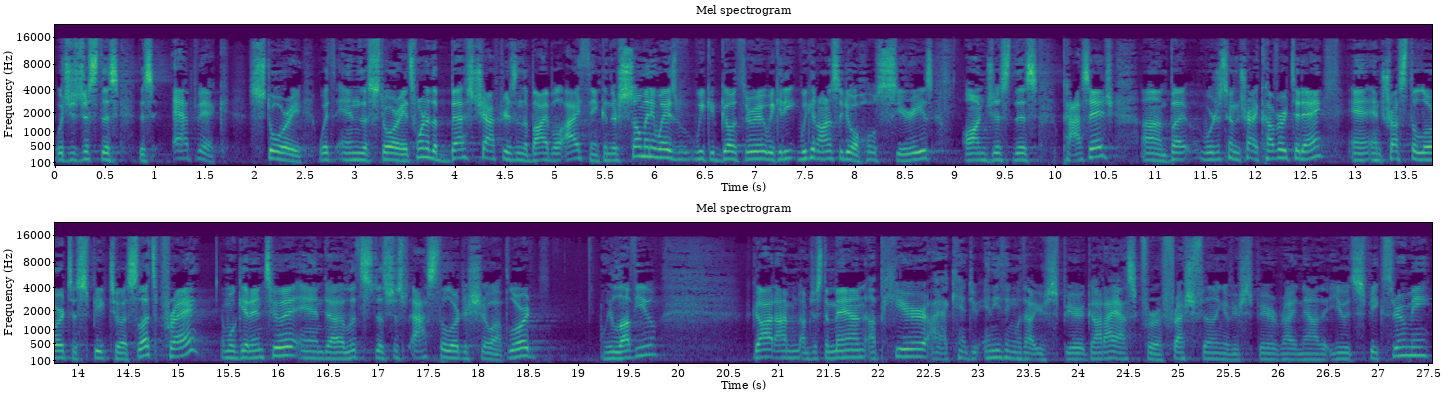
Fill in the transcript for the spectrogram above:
which is just this, this epic story within the story. It's one of the best chapters in the Bible, I think. And there's so many ways we could go through it. We could, we could honestly do a whole series on just this passage. Um, but we're just going to try to cover it today and, and, trust the Lord to speak to us. So let's pray and we'll get into it. And uh, let's, let's just ask the Lord to show up. Lord, we love you. God, I'm, I'm just a man up here. I, I, can't do anything without your spirit. God, I ask for a fresh filling of your spirit right now, that you would speak through me,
